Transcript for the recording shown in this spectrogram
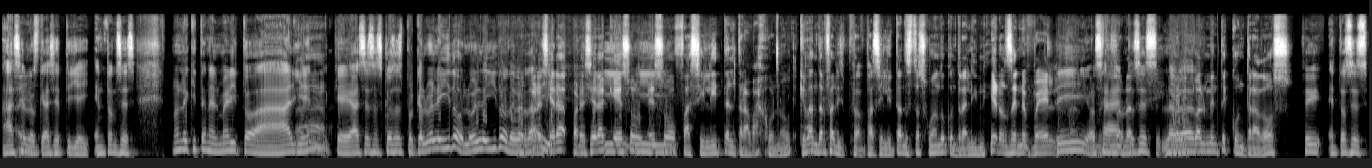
hace Ahí lo está. que hace TJ. Entonces, no le quiten el mérito a alguien Ah. que hace esas cosas, porque lo he leído, lo he leído de Pero verdad. y- Pareciera, pareciera y- que eso, y- eso facilita el trabajo, ¿no? ¿Qué va a andar fali- fa- facilitando? Estás jugando contra linieros NFL. sí, o ¿cómo sea, entonces, la verdad, habitualmente contra dos. sí, entonces,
